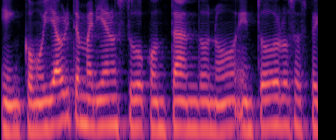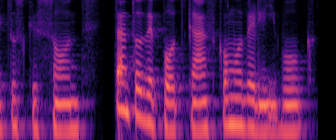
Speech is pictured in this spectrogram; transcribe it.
en, como ya ahorita María nos estuvo contando, ¿no? En todos los aspectos que son, tanto de podcast como del ebook,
